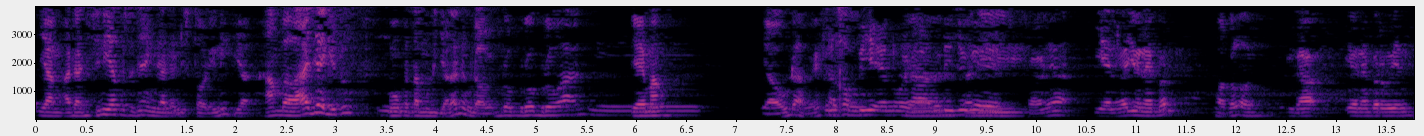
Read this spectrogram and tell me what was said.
yang ada di sini ya khususnya yang ada di store ini ya humble aja gitu mau ketemu di jalan ya udah bro bro broan Hmm. ya emang ya udah wes Filosofi NWA tadi juga ya. Soalnya INW you never Wah, kalau enggak you never win.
